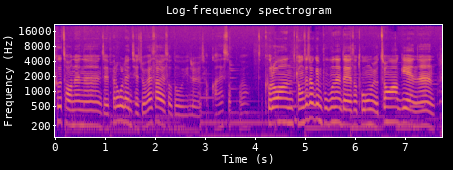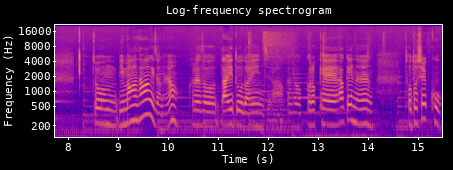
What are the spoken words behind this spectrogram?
그 전에는 이제 패러글라이딩 제조 회사에서도 일을 잠깐 했었고요. 그런 경제적인 부분에 대해서 도움을 요청하기에는 좀 민망한 상황이잖아요. 그래서 나이도 나이인지라 그래서 그렇게 하기는 저도 싫고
